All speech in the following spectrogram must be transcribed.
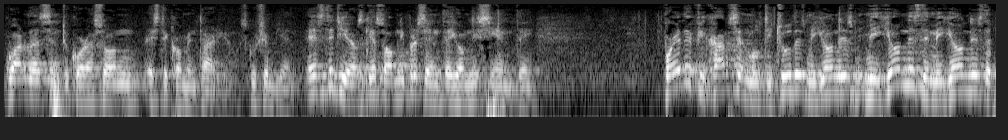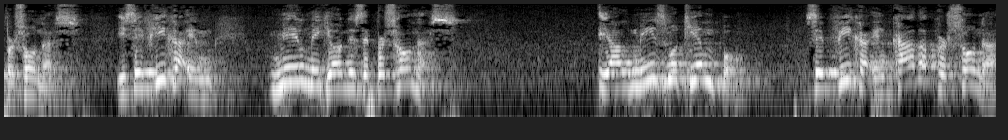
guardas en tu corazón este comentario. Escuchen bien. Este Dios, que es omnipresente y omnisciente, puede fijarse en multitudes, millones, millones de millones de personas y se fija en mil millones de personas. Y al mismo tiempo se fija en cada persona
